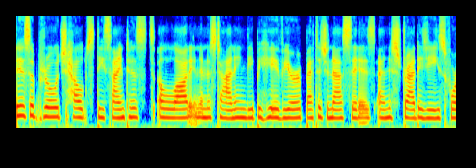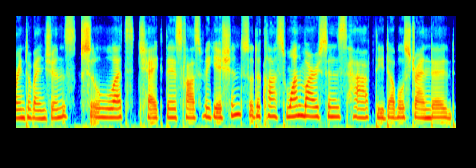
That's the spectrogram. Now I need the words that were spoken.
This approach helps the scientists a lot in understanding the behavior, pathogenesis, and strategies for interventions. So let's check this classification. So the class 1 viruses have the double-stranded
